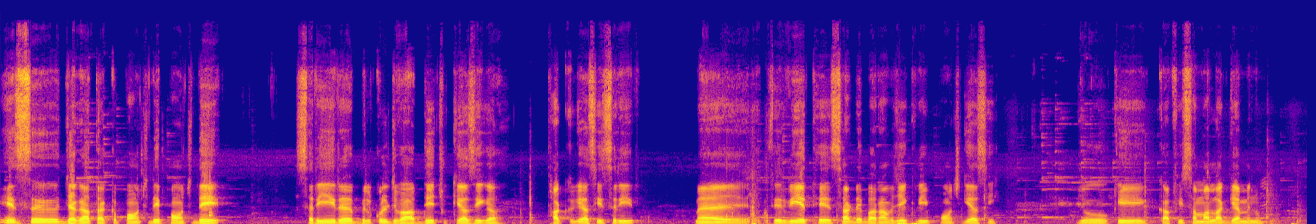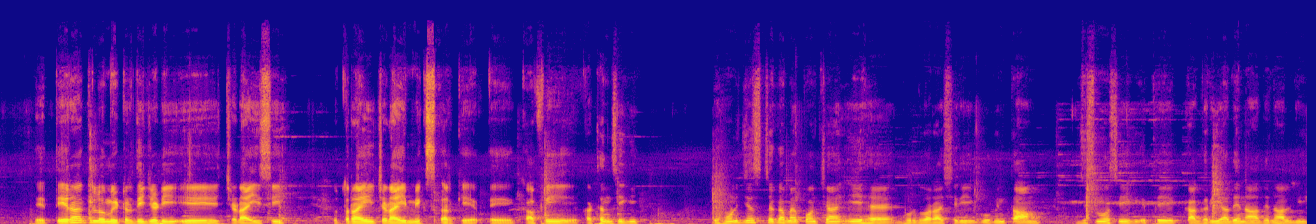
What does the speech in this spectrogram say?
ਇਸ ਜਗ੍ਹਾ ਤੱਕ ਪਹੁੰਚਦੇ ਪਹੁੰਚਦੇ ਸਰੀਰ ਬਿਲਕੁਲ ਜਵਾਬ ਦੇ ਚੁੱਕਿਆ ਸੀਗਾ। ਥੱਕ ਗਿਆ ਸੀ ਸਰੀਰ। ਮੈਂ ਫਿਰ ਵੀ ਇੱਥੇ 12:30 ਵਜੇ ਕਰੀਬ ਪਹੁੰਚ ਗਿਆ ਸੀ, ਜੋ ਕਿ ਕਾਫੀ ਸਮਾਂ ਲੱਗ ਗਿਆ ਮੈਨੂੰ। ਤੇ 13 ਕਿਲੋਮੀਟਰ ਦੀ ਜਿਹੜੀ ਇਹ ਚੜ੍ਹਾਈ ਸੀ, ਉਤਰਾਈ ਚੜ੍ਹਾਈ ਮਿਕਸ ਕਰਕੇ ਤੇ ਕਾਫੀ ਕਠਿਨ ਸੀਗੀ। ਤੇ ਹੁਣ ਜਿਸ ਜਗ੍ਹਾ ਮੈਂ ਪਹੁੰਚਾ ਇਹ ਹੈ ਗੁਰਦੁਆਰਾ ਸ਼੍ਰੀ ਗੋਬਿੰਦ ਧਾਮ, ਜਿਸ ਨੂੰ ਅਸੀਂ ਇੱਥੇ ਘਾਗਰੀਆ ਦੇ ਨਾਂ ਦੇ ਨਾਲ ਵੀ,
